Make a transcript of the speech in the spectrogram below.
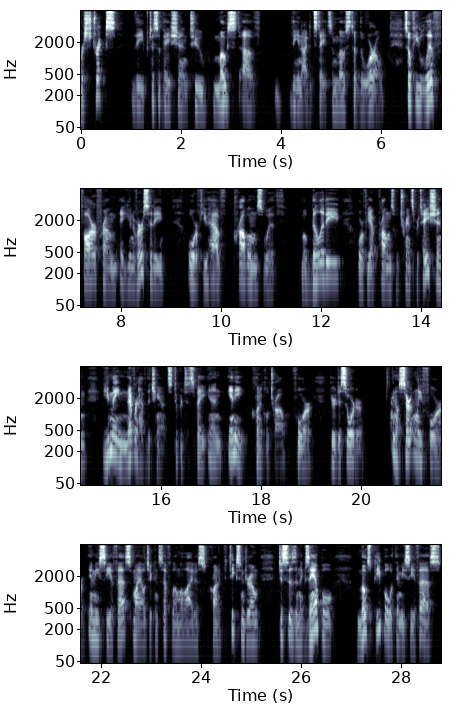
restricts the participation to most of the United States and most of the world. So if you live far from a university, or if you have problems with mobility, or if you have problems with transportation, you may never have the chance to participate in any clinical trial for your disorder. You know, certainly for ME/CFS, myalgic encephalomyelitis, chronic fatigue syndrome, just as an example, most people with ME/CFS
